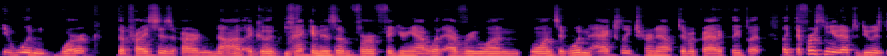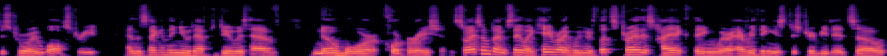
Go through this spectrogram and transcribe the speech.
it wouldn't work. The prices are not a good mechanism for figuring out what everyone wants. It wouldn't actually turn out democratically. But like the first thing you'd have to do is destroy Wall Street, and the second thing you would have to do is have no more corporations. So I sometimes say like, hey, right wingers, let's try this Hayek thing where everything is distributed. So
